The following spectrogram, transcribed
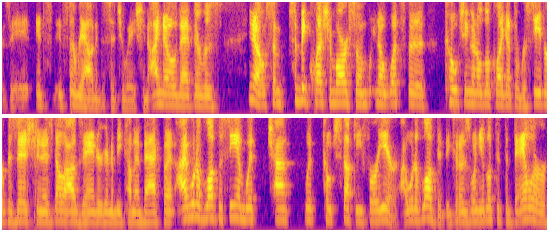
is. It, it's it's the reality of the situation. I know that there was, you know, some some big question marks on, you know, what's the coaching going to look like at the receiver position? Is Del Alexander going to be coming back? But I would have loved to see him with Chan, with Coach Stuckey for a year. I would have loved it because when you looked at the Baylor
